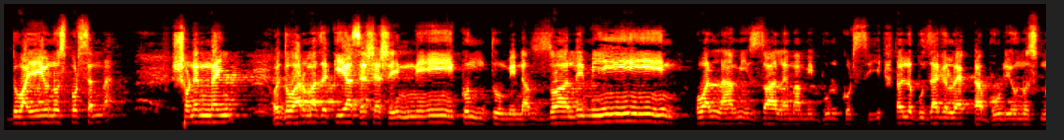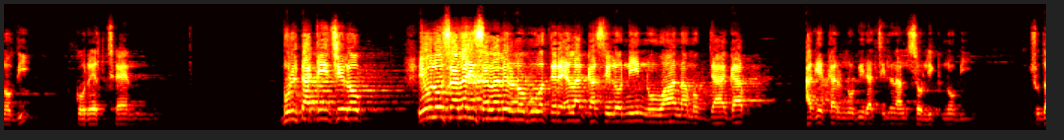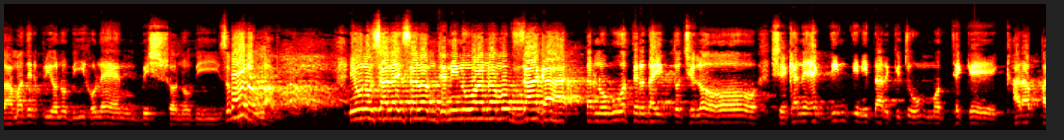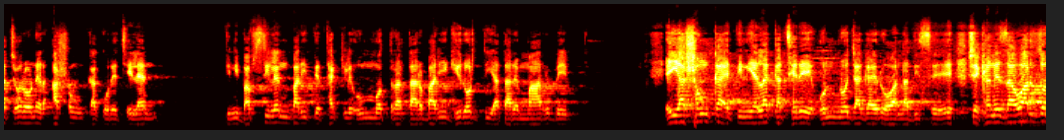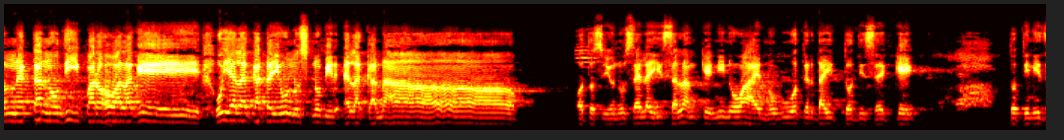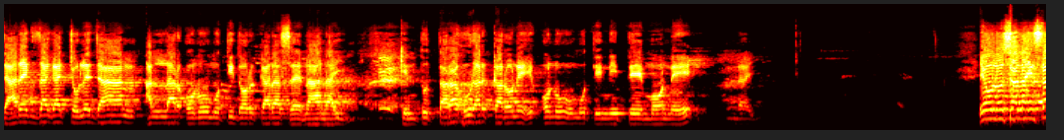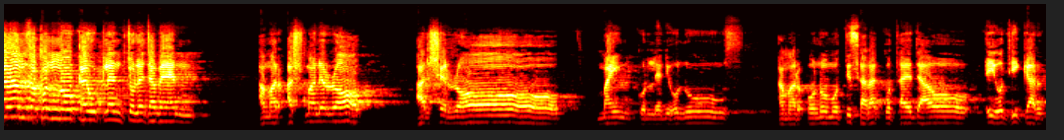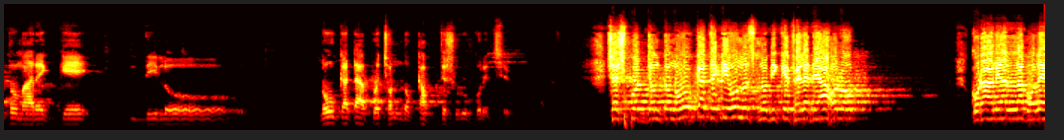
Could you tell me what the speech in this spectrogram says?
দোয়াই ইউনুস পড়ছেন না? শোনেন নাই? ওই দোয়ার মাঝে কি আছে শেষে? ইন্নি কুন্তু মিনাজ জালিমিন। ও আল্লাহ, আমি জালেম, আমি ভুল করছি। তাহলে বোঝা গেল একটা ভুল ইউনুস নবী করেছেন। ভুলটা কি ছিল? ইউনুস আলাই সালামের নবুয়তের এলাকা ছিল নিনোয়া নামক জায়গা। আগেকার নবীরা ছিলেন আঞ্চলিক নবী। শুধু আমাদের প্রিয় নবী হলেন বিশ্ব নবী। সুবহানাল্লাহ। ইউনুস আলাইসালাম যে নিনোয়া নামক জায়গা তার নবুয়তের দায়িত্ব ছিল, সেখানে একদিন তিনি তার কিছু উম্মত থেকে খারাপ আচরণের আশঙ্কা করেছিলেন। তিনি ভাবছিলেন, বাড়িতে থাকলে উম্মতরা তার বাড়ি ঘিরট দিয়া তারে মারবে। এই আশঙ্কায় তিনি এলাকা ছেড়ে অন্য জায়গায় রওনা দিছে। সেখানে যাওয়ার জন্য একটা নদী পার হওয়া লাগে। ওই এলাকাটা ইউনুস নবীর এলাকা না। অথচ ইউনুস আলাইহিস সালামকে নিনোয়ায় নবুয়তের দায়িত্ব দিছে কে? তো তিনি যার এক জায়গায় চলে যান, আল্লাহর অনুমতি দরকার আছে না নাই? কিন্তু তারা হুরার কারণে অনুমতি নিতে মনে নাই। ইউনুস সালাম যখন নৌকায় উঠলেন, চলে যাবেন। আমার আসমানের রব আর সে রব মাইন করলেন, ইউনুস, আমার অনুমতি ছাড়া কোথায় যাও? এই অধিকার তোমার কে দিল? নৌকাটা প্রচণ্ড কাঁপতে শুরু করেছে। শেষ পর্যন্ত নৌকা থেকে অনুস নবীকে ফেলে দেয়া হলো। কোরআনে আল্লাহ বলে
